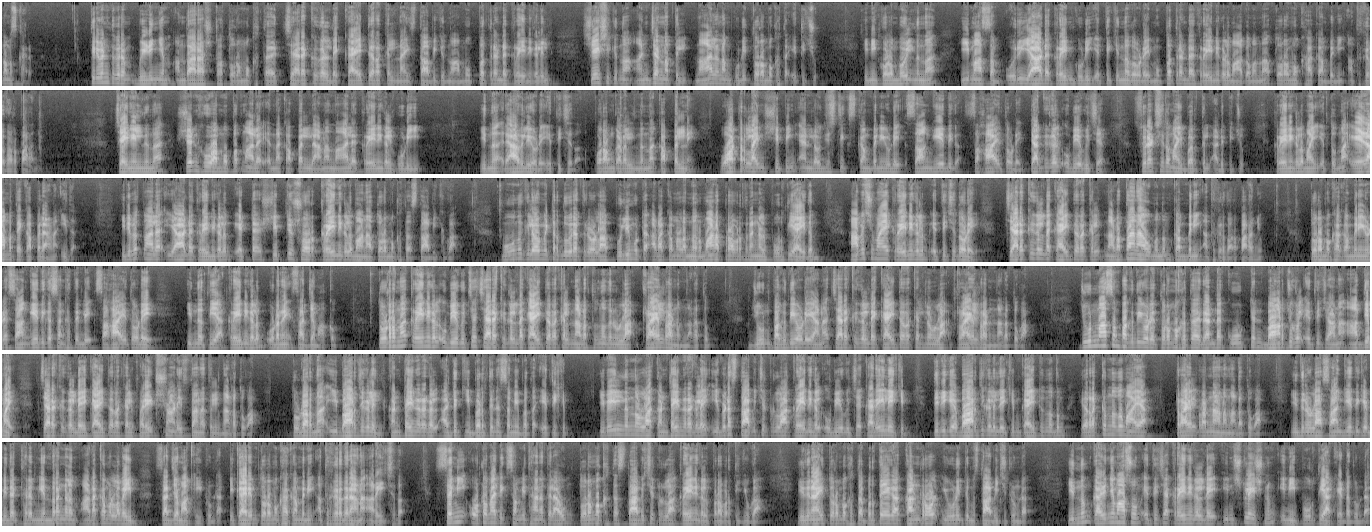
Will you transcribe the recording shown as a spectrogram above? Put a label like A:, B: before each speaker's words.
A: നമസ്കാരം. തിരുവനന്തപുരം വിഴിഞ്ഞം അന്താരാഷ്ട്ര തുറമുഖത്ത് ചരക്കുകളുടെ കയറ്റിറക്കലിനായി സ്ഥാപിക്കുന്ന മുപ്പത്തിരണ്ട് ക്രെയിനുകളിൽ ശേഷിക്കുന്ന അഞ്ചെണ്ണത്തിൽ നാലെണ്ണം കൂടി തുറമുഖത്ത് എത്തിച്ചു. ഇനി കൊളംബോയിൽ നിന്ന് ഈ മാസം ഒരു യാർഡ് ക്രെയിൻ കൂടി എത്തിക്കുന്നതോടെ മുപ്പത്തിരണ്ട് ക്രെയിനുകളുമാകുമെന്ന് തുറമുഖ കമ്പനി അധികൃതർ പറഞ്ഞു. ചൈനയിൽ നിന്ന് ഷെൻഹുവ മുപ്പത്തിനാല് എന്ന കപ്പലിലാണ് നാല് ക്രെയിനുകൾ കൂടി ഇന്ന് രാവിലെയോടെ എത്തിച്ചത്. പുറം കടലിൽ നിന്ന് കപ്പലിനെ Water Line Shipping and Logistics കമ്പനിയുടെ സാങ്കേതിക സഹായത്തോടെ ടഗുകൾ ഉപയോഗിച്ച് സുരക്ഷിതമായി ബർത്തിൽ അടുപ്പിച്ചു. ക്രെയിനുകളുമായി എത്തുന്ന ഏഴാമത്തെ കപ്പലാണ് ഇത്. ഇരുപത്തിനാല് യാർഡ് ക്രെയിനുകളും എട്ട് ഷിപ്പ് ടു ഷോർ ക്രെയിനുകളുമാണ് തുറമുഖത്ത് സ്ഥാപിക്കുക. മൂന്ന് കിലോമീറ്റർ ദൂരത്തിലുള്ള പുലിമുട്ട് അടക്കമുള്ള നിർമ്മാണ പ്രവർത്തനങ്ങൾ പൂർത്തിയായതും ആവശ്യമായ ക്രെയിനുകളും എത്തിച്ചതോടെ ചരക്കുകളുടെ കയറ്റിറക്കൽ നടത്താനാവുമെന്നും കമ്പനി അധികൃതർ പറഞ്ഞു. തുറമുഖ കമ്പനിയുടെ സാങ്കേതിക സംഘത്തിന്റെ സഹായത്തോടെ ഇന്നെത്തിയ ക്രെയിനുകളും ഉടനെ സജ്ജമാക്കും. തുടർന്ന് ക്രെയിനുകൾ ഉപയോഗിച്ച് ചരക്കുകളുടെ കയറ്റിറക്കൽ നടത്തുന്നതിനുള്ള ട്രയൽ റണ്ണും നടത്തും. ജൂൺ പകുതിയോടെയാണ് ചരക്കുകളുടെ കയറ്റിറക്കലിനുള്ള ട്രയൽ റൺ നടത്തുക. ജൂൺ മാസം പകുതിയോടെ തുറമുഖത്ത് രണ്ട് കൂറ്റൻ ബാർജുകൾ എത്തിച്ചാണ് ആദ്യമായി ചരക്കുകളുടെ കയറ്റിറക്കൽ പരീക്ഷണാടിസ്ഥാനത്തിൽ നടത്തുക. തുടർന്ന് ഈ ബാർജുകളിൽ കണ്ടെയ്നറുകൾ അടുക്കി ബർത്തിന് സമീപത്ത് എത്തിക്കും. ഇവയിൽ നിന്നുള്ള കണ്ടെയ്നറുകളെ ഇവിടെ സ്ഥാപിച്ചിട്ടുള്ള ക്രെയിനുകൾ ഉപയോഗിച്ച് കരയിലേക്കും തിരികെ ബാർജുകളിലേക്കും കയറ്റുന്നതും ഇറക്കുന്നതുമായ ട്രയൽ റണ്ണാണ് നടത്തുക. ഇതിനുള്ള സാങ്കേതിക വിദഗ്ധരും യന്ത്രങ്ങളും അടക്കമുള്ളവയും സജ്ജമാക്കിയിട്ടുണ്ട്. ഇക്കാര്യം തുറമുഖ കമ്പനി അധികൃതരാണ് അറിയിച്ചത്. സെമി ഓട്ടോമാറ്റിക് സംവിധാനത്തിലാവും തുറമുഖത്ത് സ്ഥാപിച്ചിട്ടുള്ള ക്രെയിനുകൾ പ്രവർത്തിക്കുക. ഇതിനായി തുറമുഖത്ത് പ്രത്യേക കൺട്രോൾ യൂണിറ്റും സ്ഥാപിച്ചിട്ടുണ്ട്. ഇന്നും കഴിഞ്ഞ മാസവും എത്തിച്ച ക്രെയിനുകളുടെ ഇൻസ്റ്റലേഷനും ഇനി പൂർത്തിയാക്കേണ്ടതുണ്ട്.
